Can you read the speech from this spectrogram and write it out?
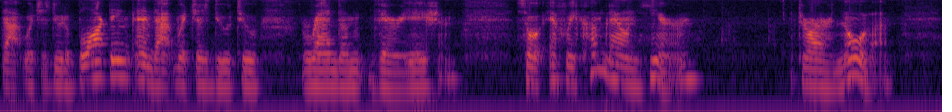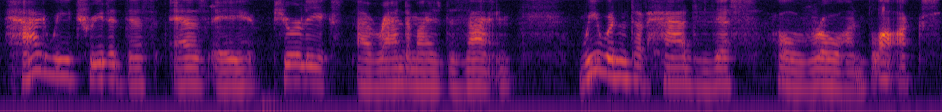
that which is due to blocking and that which is due to random variation. So if we come down here to our ANOVA, had we treated this as a purely randomized design, we wouldn't have had this whole row on blocks.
